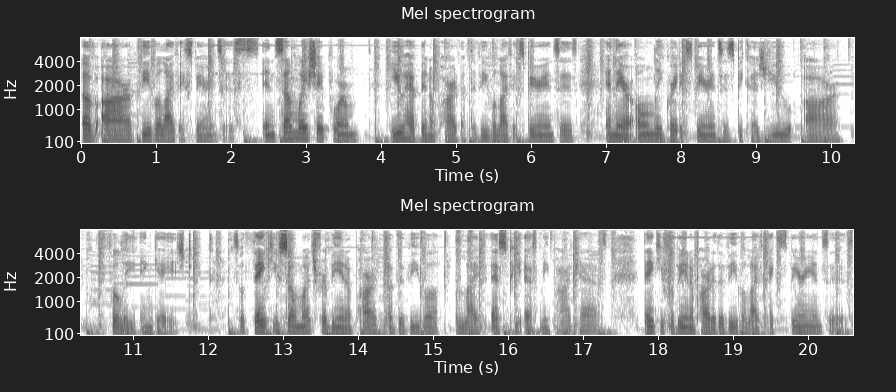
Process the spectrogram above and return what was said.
of our Viva Life experiences. In some way, shape, form, you have been a part of the Viva Life experiences, and they are only great experiences because you are fully engaged. So, thank you so much for being a part of the Viva Life SPF Me podcast. Thank you for being a part of the Viva Life experiences.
